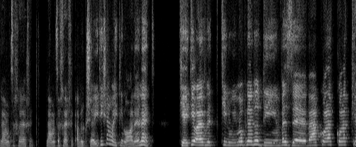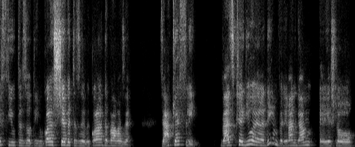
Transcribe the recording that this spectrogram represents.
למה צריך ללכת? למה צריך ללכת? אבל כשהייתי שם הייתי נורא נהנית. כי הייתי אוהבת, כאילו, עם הבני דודים וזה, וכל כל הכיפיות הזאת, וכל השבט הזה, וכל הדבר הזה. זה היה כיף לי. ואז כשהגיעו הילדים, ולירן גם, אה, יש לו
